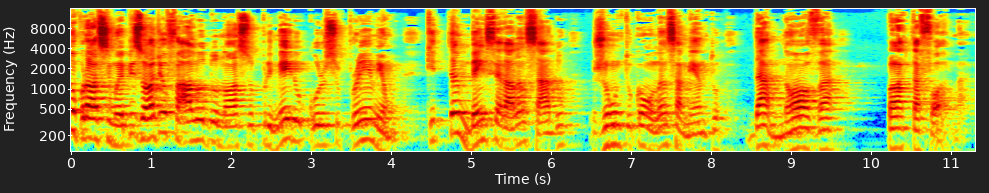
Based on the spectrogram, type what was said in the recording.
No próximo episódio eu falo do nosso primeiro curso Premium, que também será lançado junto com o lançamento da nova plataforma.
